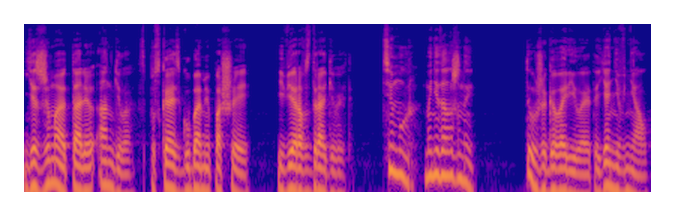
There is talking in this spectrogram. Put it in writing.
Я сжимаю талию ангела, спускаясь губами по шее, и Вера вздрагивает. «Тимур, мы не должны». «Ты уже говорила это, я не внял».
